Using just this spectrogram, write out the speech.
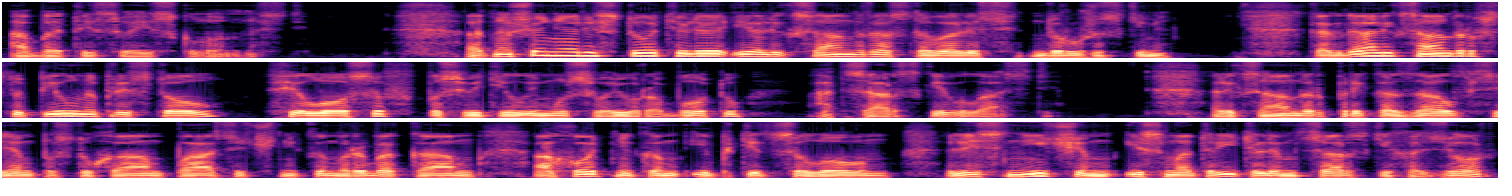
об этой своей склонности. Отношения Аристотеля и Александра оставались дружескими. Когда Александр вступил на престол, философ посвятил ему свою работу о царской власти. Александр приказал всем пастухам, пасечникам, рыбакам, охотникам и птицеловам, лесничим и смотрителям царских озер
